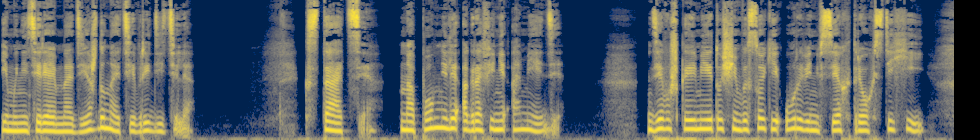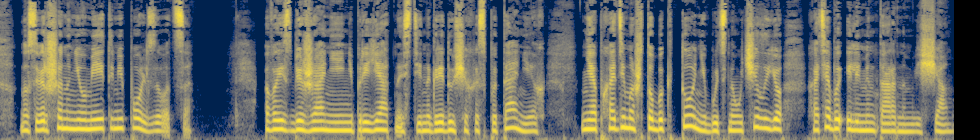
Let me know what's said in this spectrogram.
и мы не теряем надежду найти вредителя. Кстати, напомнили о графине Амеди. Девушка имеет очень высокий уровень всех трех стихий, но совершенно не умеет ими пользоваться. Во избежание неприятностей на грядущих испытаниях необходимо, чтобы кто-нибудь научил ее хотя бы элементарным вещам.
